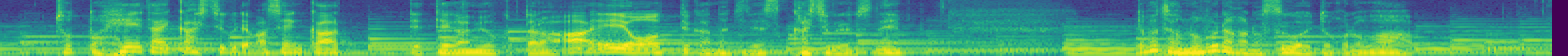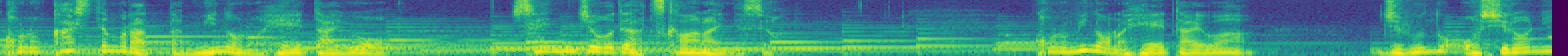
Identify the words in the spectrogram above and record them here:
「ちょっと兵隊貸してくれませんか?」って手紙送ったら「あええよ」って形です。貸してくれるんですね。でまた信長のすごいところはこの貸してもらった美濃の兵隊を戦場では使わないんですよ。この美濃の兵隊は自分のお城に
